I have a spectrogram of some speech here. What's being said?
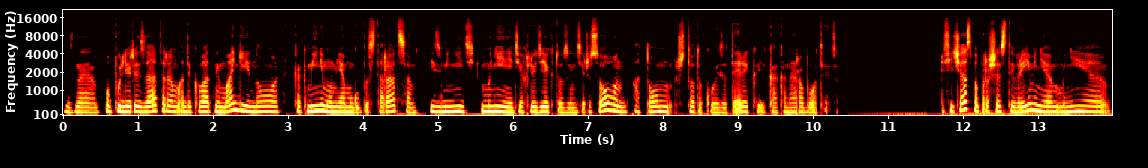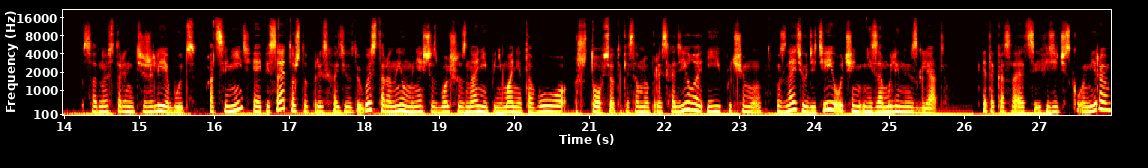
не знаю, популяризатором адекватной магии, но как минимум я могу постараться изменить мнение тех людей, кто заинтересован, о том, что такое эзотерика и как она работает. Сейчас, по прошествии времени, мне с одной стороны, тяжелее будет оценить и описать то, что происходило. С другой стороны, у меня сейчас больше знаний и понимания того, что все-таки со мной происходило и почему. Знаете, у детей очень незамыленный взгляд. Это касается и физического мира,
